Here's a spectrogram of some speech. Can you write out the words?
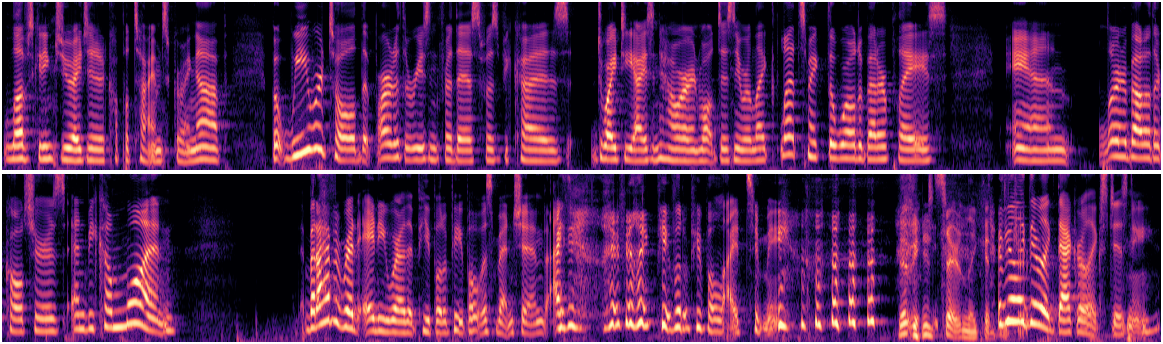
loved getting to do it i did it a couple times growing up but we were told that part of the reason for this was because dwight d eisenhower and walt disney were like let's make the world a better place and learn about other cultures and become one but i haven't read anywhere that people to people was mentioned i, I feel like people to people lied to me I mean, it certainly could. i feel like they were like that girl likes disney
